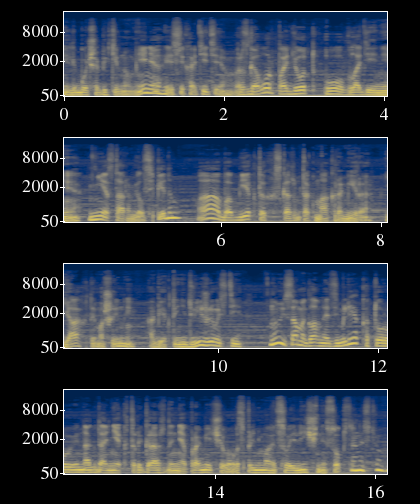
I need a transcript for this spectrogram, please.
или больше объективного мнения, если хотите. Разговор пойдет о владении не старым велосипедом, а об объектах, скажем так, макромира. Яхты, машины, объекты недвижимости – ну и самое главное, земле, которую иногда некоторые граждане опрометчиво воспринимают своей личной собственностью.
